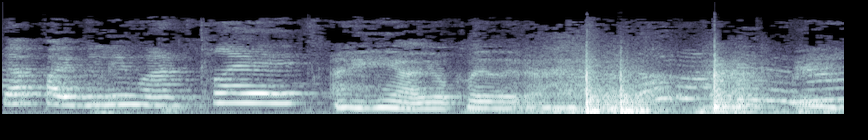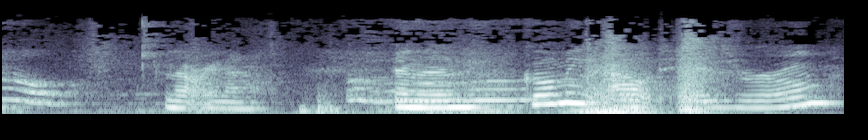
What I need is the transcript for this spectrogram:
Yep, I really want to play. Uh, yeah, you'll play later. No, no, I don't. Not right now. And then going out his room,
